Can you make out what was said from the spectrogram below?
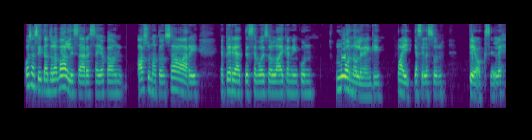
osa siitä on tuolla Vallisaaressa, joka on asumaton saari, ja periaatteessa se voisi olla aika niin kuin luonnollinenkin paikka sille sun teokselle,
